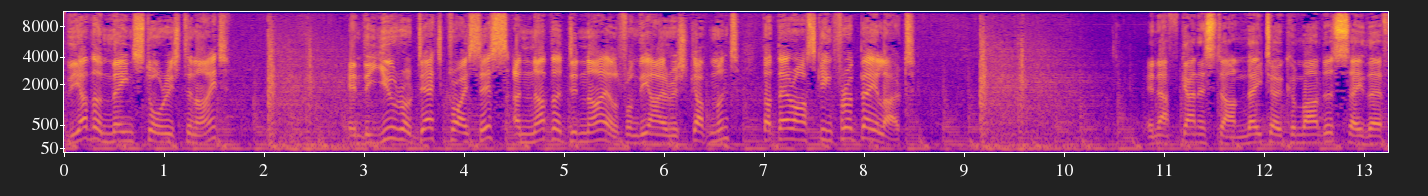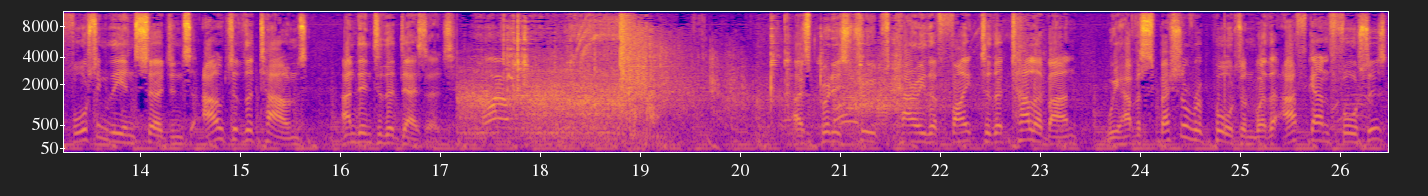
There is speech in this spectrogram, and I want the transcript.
The other main stories tonight. In the euro debt crisis, another denial from the Irish government that they're asking for a bailout. In Afghanistan, NATO commanders say they're forcing the insurgents out of the towns and into the desert. As British troops carry the fight to the Taliban, we have a special report on whether Afghan forces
